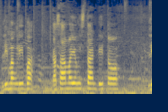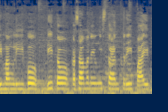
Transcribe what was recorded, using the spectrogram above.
5,000. Kasama yung stand dito 5,000. Dito kasama na yung stand 3.5.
